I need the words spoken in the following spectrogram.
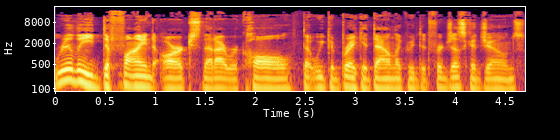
really defined arcs that I recall that we could break it down like we did for Jessica Jones.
